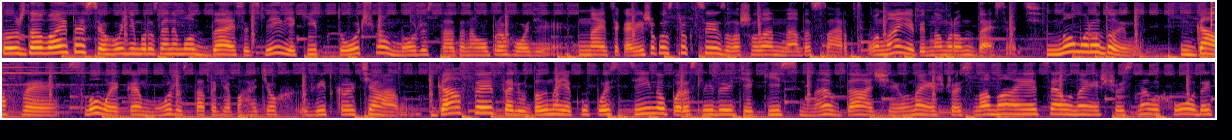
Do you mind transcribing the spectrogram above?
Тож давайте сьогодні ми розглянемо 10 слів, які точно можуть стати нам у пригоді. Найцікавішу конструкцію залишила на десерт. Вона є під номером 10. Номер один гафе слово, яке може стати для багатьох відкриттям. Гафе це людина, яку постійно переслідують якісь невдачі. У неї щось ламається, у неї щось не виходить,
